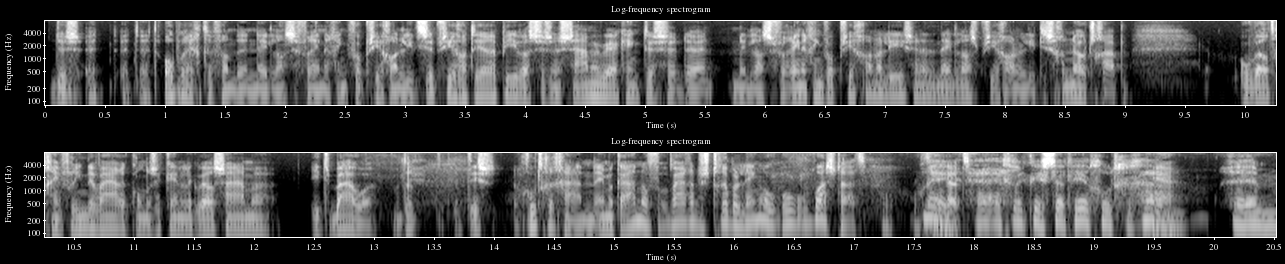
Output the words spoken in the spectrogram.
Dus het, het, het oprichten van de Nederlandse Vereniging voor Psychoanalytische Psychotherapie was dus een samenwerking tussen de Nederlandse Vereniging voor Psychoanalyse en het Nederlands Psychoanalytisch Genootschap. hoewel het geen vrienden waren, konden ze kennelijk wel samen iets bouwen. Want dat, het is goed gegaan, neem ik aan. Of waren er strubbelingen? Hoe, hoe was dat? Hoe, hoe ging Nee, dat? eigenlijk is dat heel goed gegaan. Ehm,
